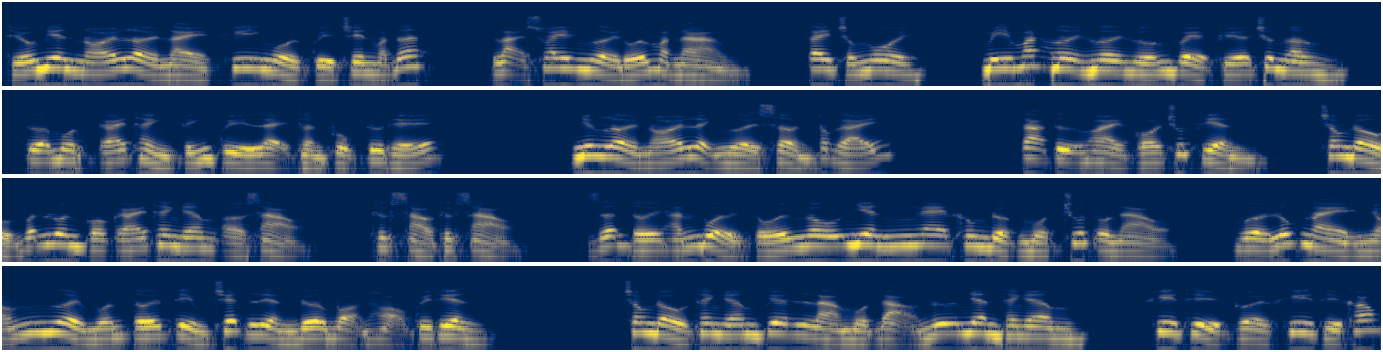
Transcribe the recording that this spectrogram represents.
Thiếu niên nói lời này khi ngồi quỳ trên mặt đất, lại xoay người đối mặt nàng, tay chống môi, mi mắt hơi hơi hướng về phía trước ngâng, tựa một cái thành kính quỳ lệ thần phục tư thế. Nhưng lời nói lệnh người sởn tóc gáy. Tạ tự hoài có chút phiền, trong đầu vẫn luôn có cái thanh âm ở xảo, thực xảo thực xảo, dẫn tới hắn buổi tối ngẫu nhiên nghe không được một chút ồn ào, vừa lúc này nhóm người muốn tới tìm chết liền đưa bọn họ quy thiên. Trong đầu thanh âm kia là một đạo nữ nhân thanh âm, khi thì cười khi thì khóc,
